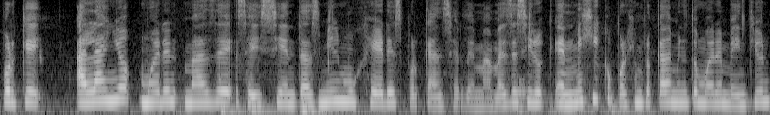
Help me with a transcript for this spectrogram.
Porque al año mueren más de 600 mil mujeres por cáncer de mama. Es decir, en México, por ejemplo, cada minuto mueren 21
